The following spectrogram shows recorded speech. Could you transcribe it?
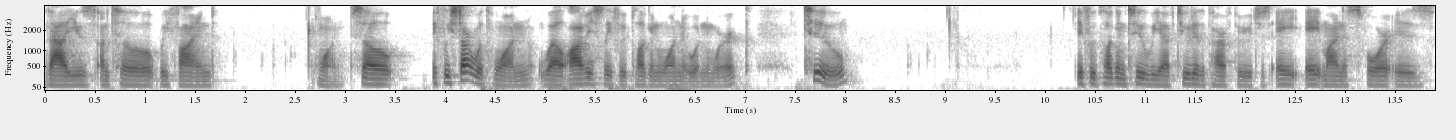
values until we find 1. So if we start with 1, well, obviously if we plug in 1, it wouldn't work. 2, if we plug in 2, we have 2 to the power of 3, which is 8. 8 minus 4 is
